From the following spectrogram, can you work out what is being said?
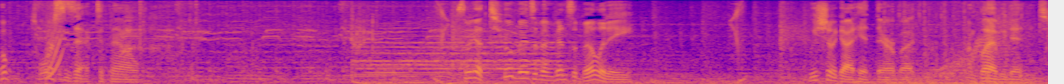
Oh, Taurus is active now. So we got two bits of invincibility. We should have got hit there, but I'm glad we didn't.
